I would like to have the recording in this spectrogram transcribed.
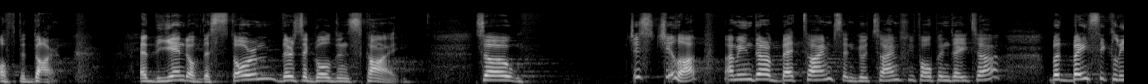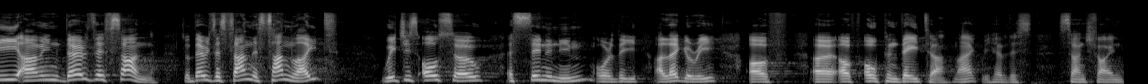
of the dark. At the end of the storm, there's a golden sky. So just chill up. I mean, there are bad times and good times with open data, but basically, I mean, there's a sun. So there is a sun, a sunlight, which is also a synonym or the allegory of, uh, of open data. Right? We have this sunshine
